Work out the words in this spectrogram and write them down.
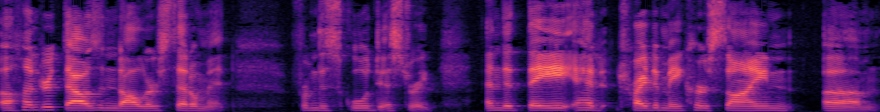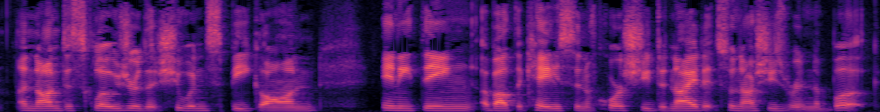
a hundred thousand dollar settlement from the school district and that they had tried to make her sign um, a non-disclosure that she wouldn't speak on anything about the case and of course she denied it so now she's written a book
